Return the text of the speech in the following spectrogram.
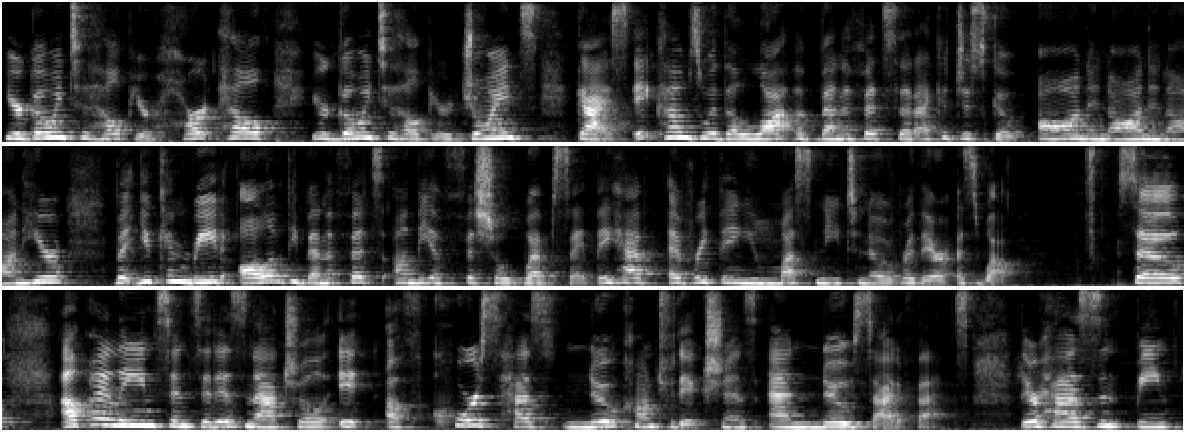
You're going to help your heart health. You're going to help your joints. Guys, it comes with a lot of benefits that I could just go on and on and on here, but you can read all of the benefits on the official website. They have everything you must need to know over there as well. So Alpilean, since it is natural, it of course has no contradictions and no side effects. There hasn't been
